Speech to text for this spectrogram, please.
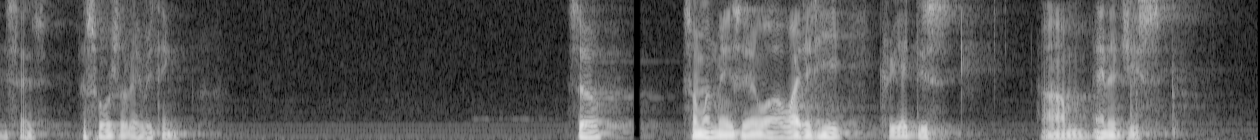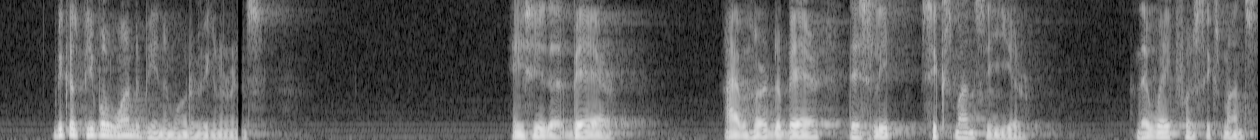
he says, the source of everything. So, someone may say, well, why did he create these um, energies? Because people want to be in a mode of ignorance. He see the bear, I've heard the bear, they sleep six months a year. They wake for six months.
